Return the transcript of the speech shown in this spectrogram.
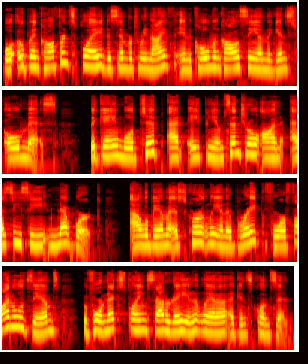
will open conference play December 29th in Coleman Coliseum against Ole Miss. The game will tip at 8 p.m. Central on SEC Network. Alabama is currently in a break for final exams before next playing Saturday in Atlanta against Clemson.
